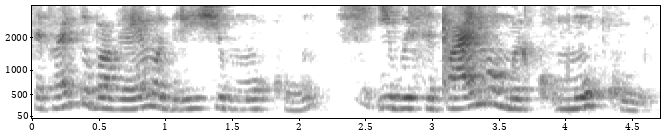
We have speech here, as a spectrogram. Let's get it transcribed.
Тепер додаємо дріжджі в муку і висипаємо муку.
